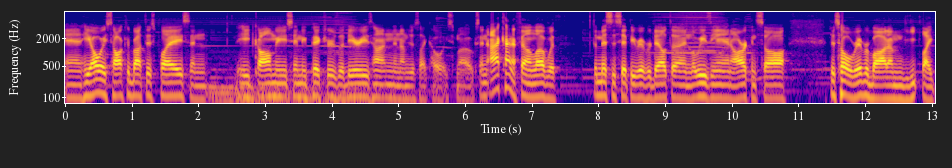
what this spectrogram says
And he always talked about this place, and he'd call me, send me pictures of the deer he's hunting, and I'm just like, holy smokes. And I kind of fell in love with the Mississippi River Delta and Louisiana, Arkansas, this whole river bottom like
